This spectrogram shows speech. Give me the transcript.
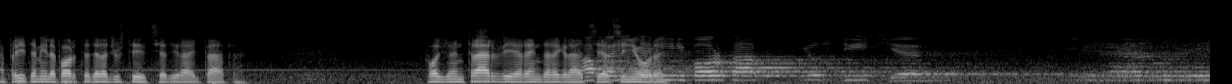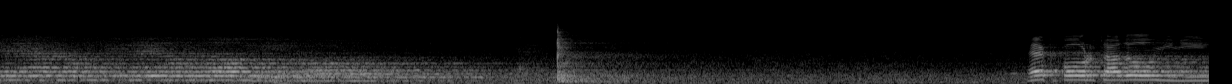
Apritemi le porte della giustizia, dirà il Papa. Voglio entrarvi e rendere grazie al Signore. portas justitiae. Ec porta Domini.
